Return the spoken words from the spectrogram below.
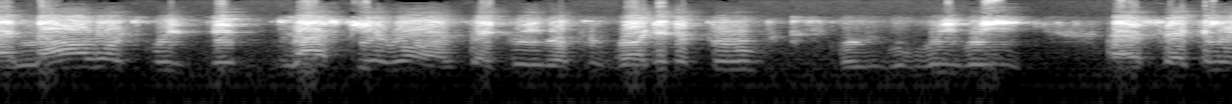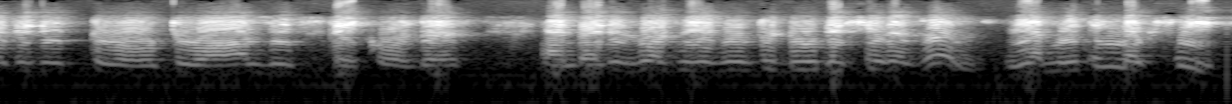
And now what we did last year was that we were got it approved, we, we uh, circulated it to, to all the stakeholders and that is what we are going to do this year as well. We are meeting next week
